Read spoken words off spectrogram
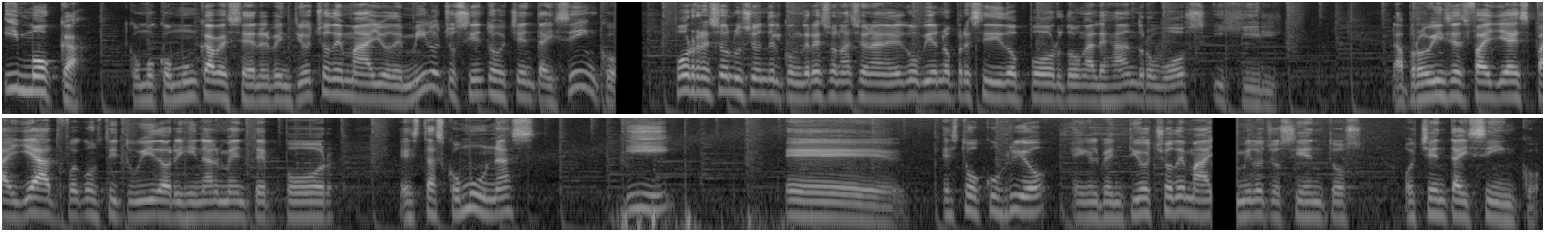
y Moca como común cabecera el 28 de mayo de 1885 por resolución del Congreso Nacional del Gobierno presidido por don Alejandro Bosch y Gil. La provincia de Espaillat fue constituida originalmente por estas comunas y eh, esto ocurrió en el 28 de mayo de 1885.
